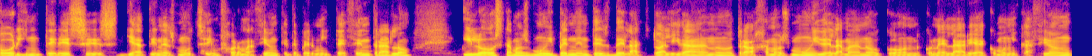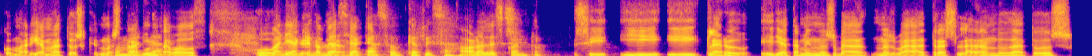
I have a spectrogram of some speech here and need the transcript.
por intereses ya tienes mucha información que te permite centrarlo y luego estamos muy pendientes de la actualidad, ¿no? Trabajamos muy de la mano con, con el área de comunicación, con María Matos, que es nuestra portavoz. María que no me hacía caso, qué risa, ahora les cuento. Sí, y, claro, ella también nos va, nos va trasladando datos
